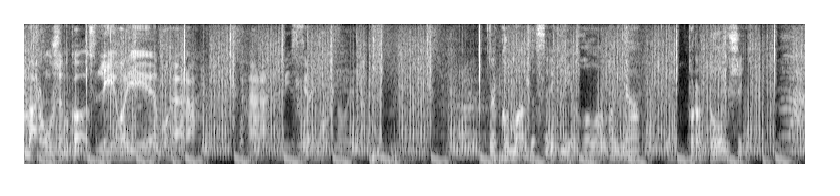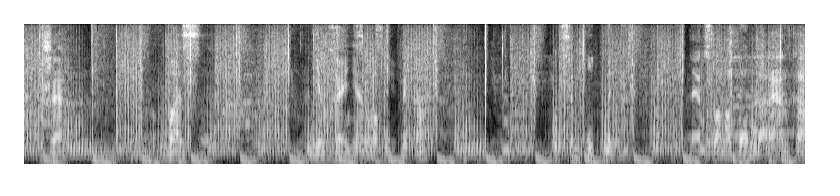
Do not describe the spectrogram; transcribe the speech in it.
Маруженко з лівої. Бугера. Бугера на місці. Команда Сергія Голованя продовжить вже без е, Євгенія Магутника. Максим Гутник. та Ярослава Бондаренка.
